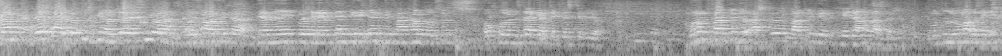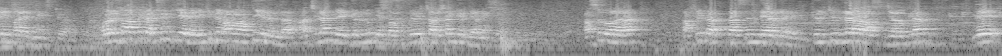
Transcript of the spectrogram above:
Tam 5 ay 9 gün önce resmi olan Horizon Afrika Derneği projelerinden biri ilk defa hamdolsun okulumuzda gerçekleştiriliyor. Bunun farklı bir aşkı, farklı bir heyecanı vardır. Mutluluğuma özellikle ifade etmek istiyorum. Horizon Afrika Türkiye'de 2016 yılında açılan ve gönüllülük esaslı çalışan bir dernektir. Asıl olarak Afrika kıtasının değerleri, kültürler arası diyaloglar ve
